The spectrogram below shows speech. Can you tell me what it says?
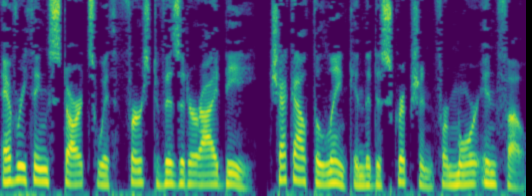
Everything starts with First Visitor ID. Check out the link in the description for more info.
